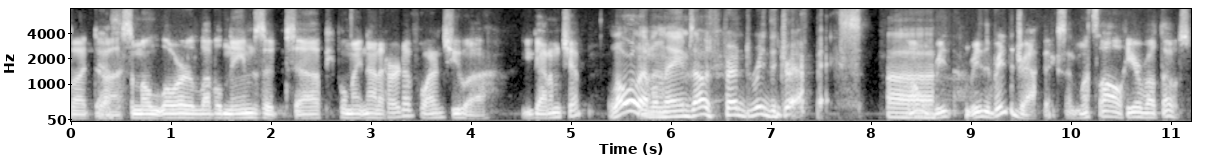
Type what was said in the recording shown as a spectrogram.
but uh, some lower level names that uh, people might not have heard of. Why don't you uh, you got them, Chip? Lower level Uh, names. I was prepared to read the draft picks. oh, Uh, read read the read the draft picks and let's all hear about those.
